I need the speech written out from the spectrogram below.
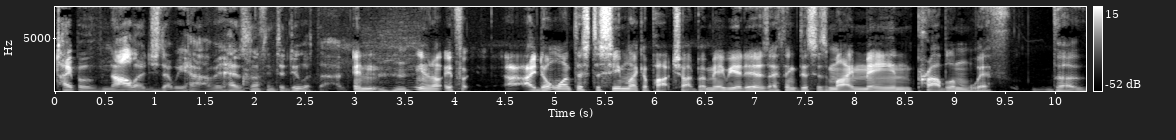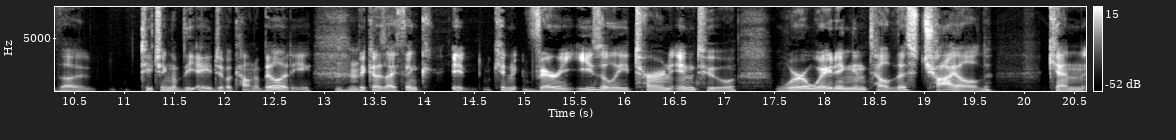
type of knowledge that we have. It has nothing to do with that. And mm-hmm. you know, if I I don't want this to seem like a pot shot, but maybe it is. I think this is my main problem with the the teaching of the age of accountability mm-hmm. because I think it can very easily turn into we're waiting until this child can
